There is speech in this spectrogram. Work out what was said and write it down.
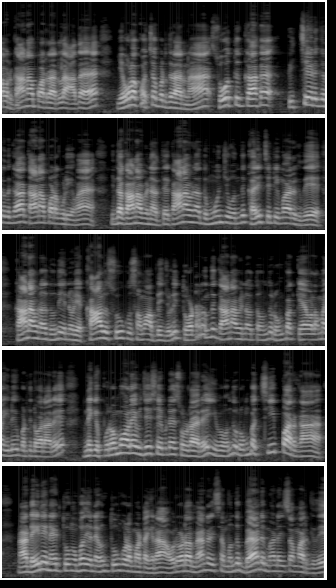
அவர் காணா பாடுறாருல அதை எவ்வளோ கொச்சப்படுத்துகிறாருன்னா சோத்துக்காக பிச்சை எடுக்கிறதுக்காக காணாப்படக்கூடியவன் இந்த காணாவினாத்து காணாவினாத்து மூஞ்சி வந்து கரிச்சட்டியமாக இருக்குது. காணாவினாத்து வந்து என்னுடைய காலு சூக்கு சமம் அப்படின்னு சொல்லி தொடர்ந்து காணாவினாத்தை வந்து ரொம்ப கேவலமாக இழிவுபடுத்திட்டு வராரு. இன்றைக்கி புறமோலே விஜய் சேபிட்டே சொல்கிறாரு இவன் வந்து ரொம்ப சீப்பாக இருக்கான். நான் டெய்லி நைட் தூங்கும்போது என்னை வந்து தூங்க விட மாட்டேங்கிறான். அவரோட மேனரிசம் வந்து பேடு மேனரிசமாக இருக்குது.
